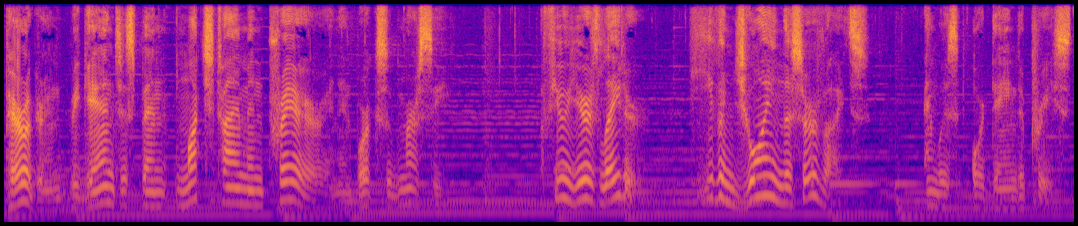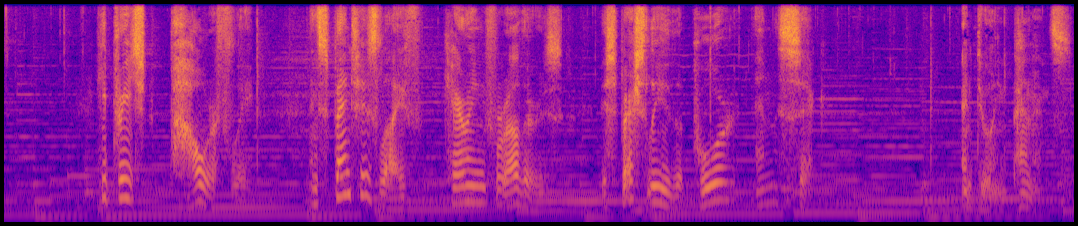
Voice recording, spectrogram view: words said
Peregrine began to spend much time in prayer and in works of mercy. A few years later, he even joined the Servites and was ordained a priest. He preached powerfully and spent his life caring for others, especially the poor and the sick, and doing penance.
